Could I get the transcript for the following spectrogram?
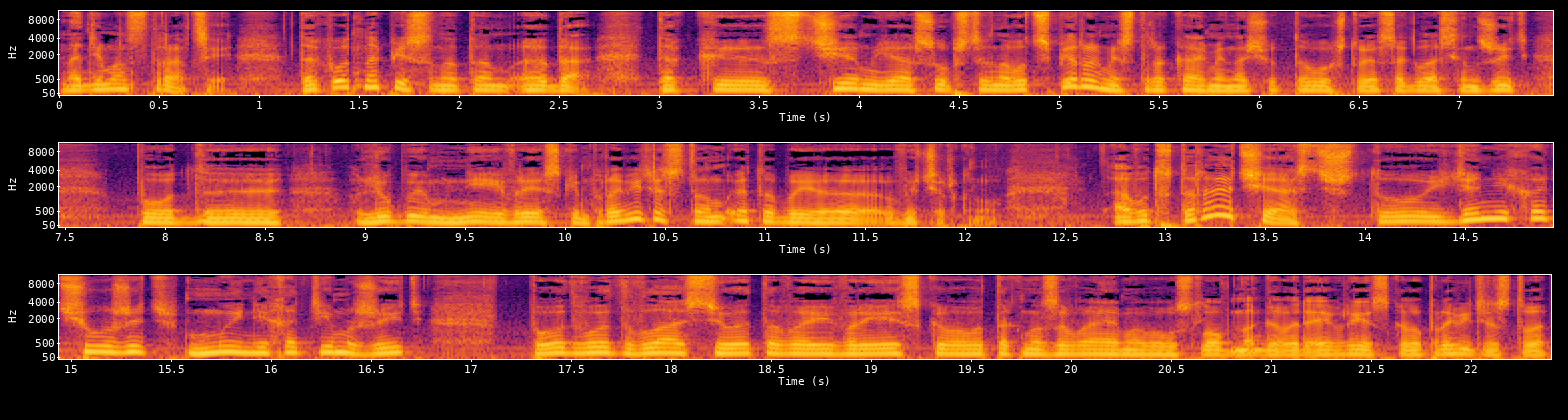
на демонстрации. Так вот написано там, э, да, так э, с чем я, собственно, вот с первыми строками насчет того, что я согласен жить под э, любым нееврейским правительством, это бы я вычеркнул. А вот вторая часть, что я не хочу жить, мы не хотим жить под вот властью этого еврейского, вот так называемого, условно говоря, еврейского правительства,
